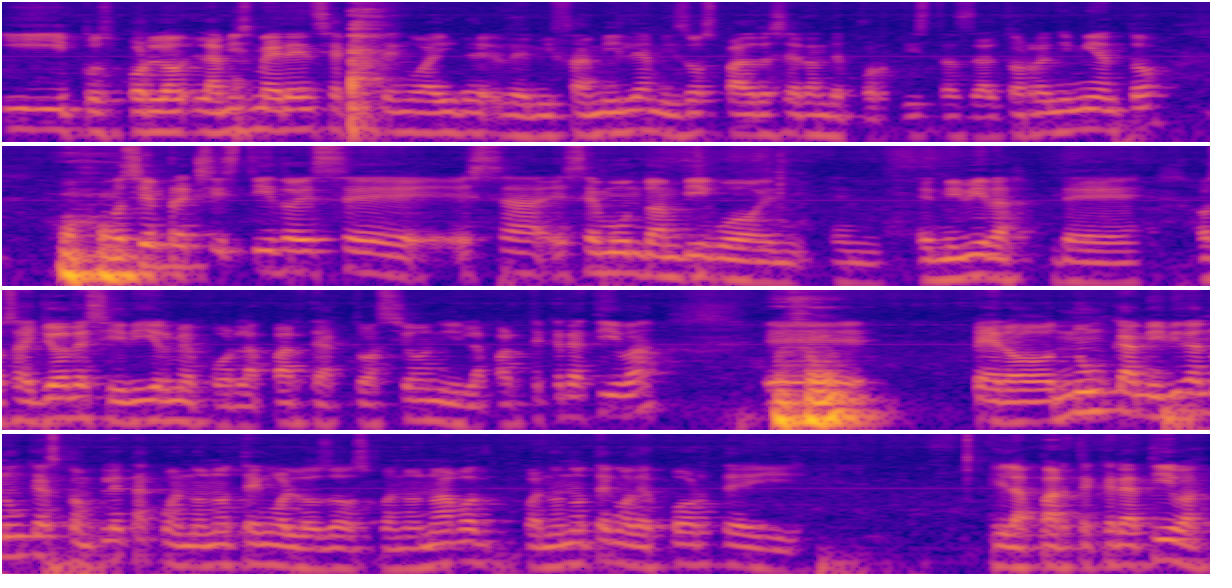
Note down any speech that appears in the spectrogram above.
y pues por lo- la misma herencia que tengo ahí de, de mi familia, mis dos padres eran deportistas de alto rendimiento, pues siempre ha existido ese, esa- ese mundo ambiguo en, en- en mi vida. De, o sea, yo decidí irme por la parte de actuación y la parte creativa, eh, pero nunca, mi vida nunca es completa cuando no tengo los dos, cuando no, hago, cuando no tengo deporte y, y la parte creativa.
